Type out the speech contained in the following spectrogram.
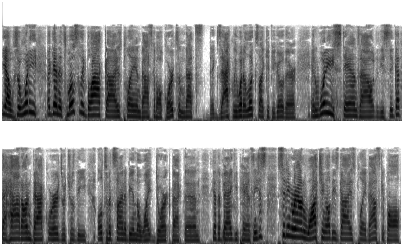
Yeah, so Woody, again, it's mostly black guys playing basketball courts, and that's exactly what it looks like if you go there. And Woody stands out. He's got the hat on backwards, which was the ultimate sign of being the white dork back then. He's got the baggy pants, and he's just sitting around watching all these guys play basketball.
